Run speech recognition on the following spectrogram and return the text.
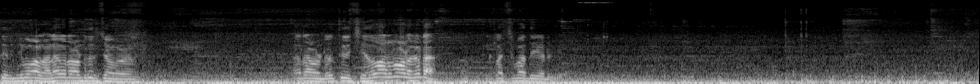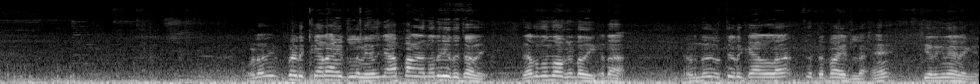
തിരിഞ്ഞു പോകണേ. റൗണ്ട് തിരിച്ചു പോകണം. റൗണ്ട് തിരിച്ചത് ഓർമ്മ പോകണം കേട്ടാ. ക്ലച്ച് പതിയെ എടുക്കുക ഇവിടെ ഇപ്പൊ എടുക്കാനായിട്ടില്ല ഞാൻ പറയുന്നത് ചെയ്താൽ മതി. വേറെ ഒന്നും നോക്കണ്ടത് കേട്ടാ. ഇവിടുന്ന് നിർത്തിയെടുക്കാനുള്ള സെറ്റപ്പ് ആയിട്ടില്ല. ഏഹ് സ്റ്റിയറിംഗ് നേരക്ക്.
